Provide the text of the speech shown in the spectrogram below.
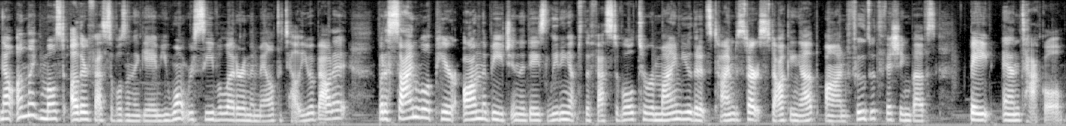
Now, unlike most other festivals in the game, you won't receive a letter in the mail to tell you about it, but a sign will appear on the beach in the days leading up to the festival to remind you that it's time to start stocking up on foods with fishing buffs, bait, and tackle.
